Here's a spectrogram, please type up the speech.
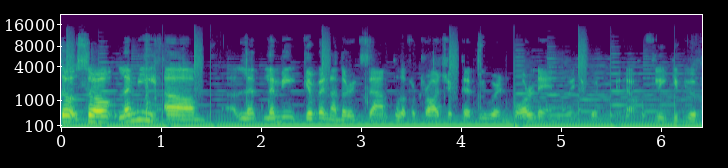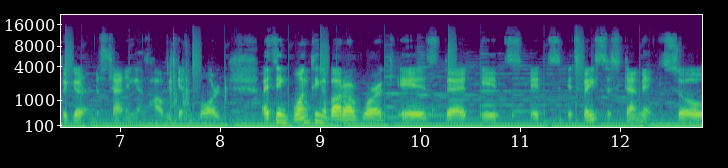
so so let me um, let, let me give another example of a project that we were involved in, which would you know, hopefully give you a bigger understanding of how we get involved. I think one thing about our work is that it's it's it's very systemic. So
